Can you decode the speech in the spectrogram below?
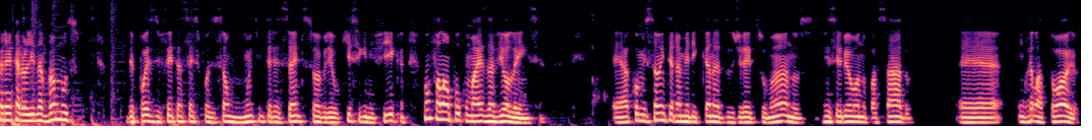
Peraí, Carolina, vamos, depois de feita essa exposição muito interessante sobre o que significa, vamos falar um pouco mais da violência. É, a Comissão Interamericana dos Direitos Humanos recebeu ano passado é, um relatório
